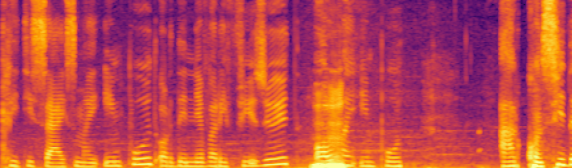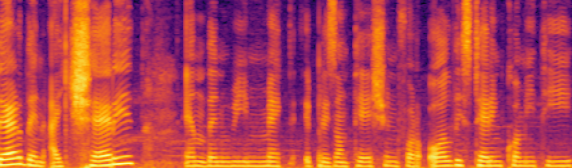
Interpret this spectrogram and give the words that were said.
criticize my input or they never refuse it. All Mhm. my input are considered and I share it and then we make a presentation for all the steering committee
